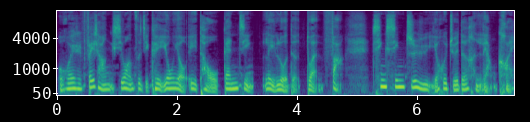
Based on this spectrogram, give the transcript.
我会非常希望自己可以拥有一头干净利落的短发，清新之余也会觉得很凉快。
